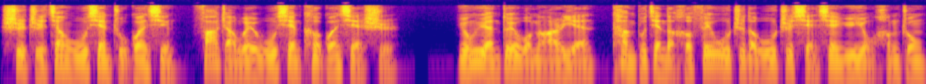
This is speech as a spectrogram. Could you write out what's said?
是指将无限主观性发展为无限客观现实。永远对我们而言看不见的和非物质的物质显现于永恒中，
